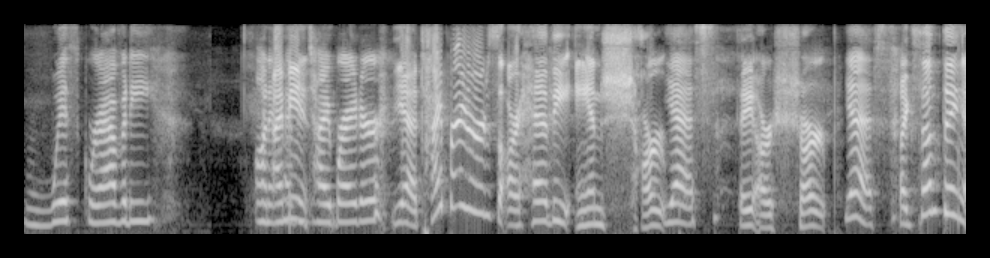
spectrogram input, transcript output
with gravity on a I mean- typewriter. yeah, typewriters are heavy and sharp. Yes. They are sharp. Yes. Like something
